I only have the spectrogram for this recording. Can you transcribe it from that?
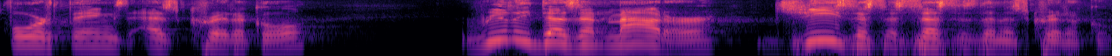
four things as critical really doesn't matter. Jesus assesses them as critical.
